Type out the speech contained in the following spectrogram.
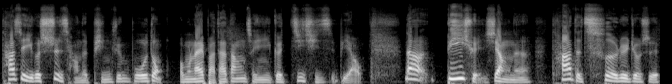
它是一个市场的平均波动，我们来把它当成一个基期指标。那 B 选项呢？它的策略就是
